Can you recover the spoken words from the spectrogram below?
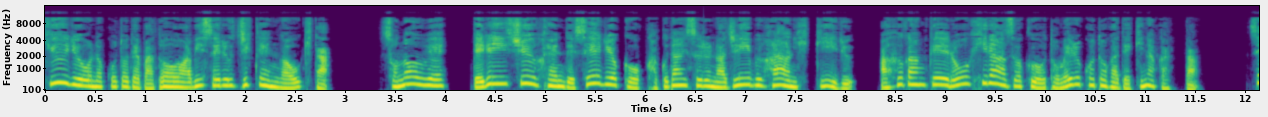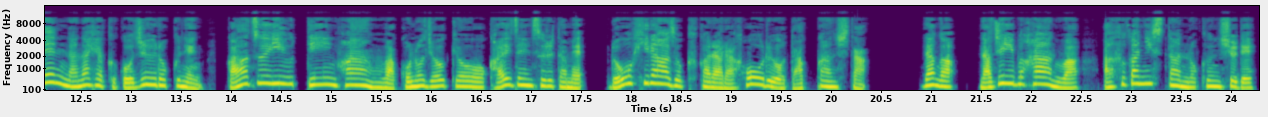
給料のことで罵倒を浴びせる事件が起きた。その上、デリー周辺で勢力を拡大するナジーブ・ハーン率いるアフガン系ローヒラー族を止めることができなかった。1756年、ガーズイ・ウッディーン・ハーンはこの状況を改善するため、ローヒラー族からラホールを奪還した。だが、ナジーブ・ハーンはアフガニスタンの君主で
